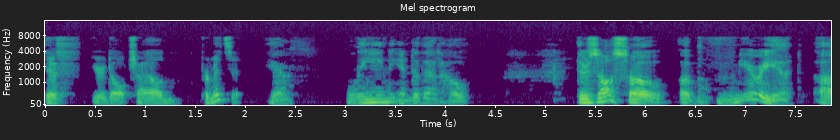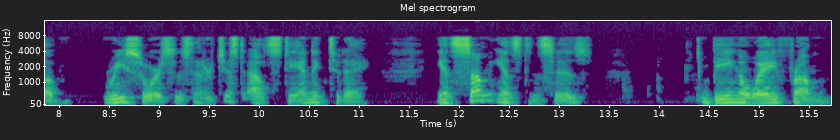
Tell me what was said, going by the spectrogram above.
if your adult child permits it. Yes. Lean into that hope. There's also a myriad of resources that are just outstanding today in some instances, being away from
